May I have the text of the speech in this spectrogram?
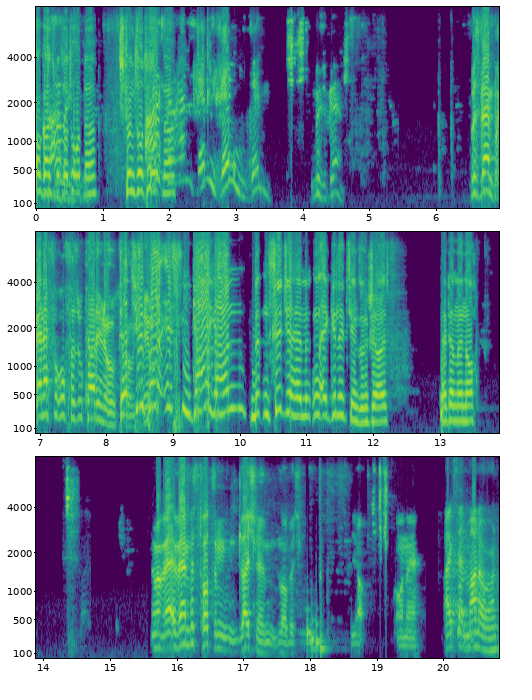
Oh Gott, ich bin so tot, ne? Ich bin so tot, Alex, ne? renn, renn, renn, renn! Du musst rennen. Du musst rennen, brenn einfach auf, versuch Cardino Der. Typ ist ein Gajan mit einem CJ-Helm mit einem Agility und so ein Scheiß. Hört er mir noch? Aber wer, wer bist trotzdem gleich schnell, glaube ich. Ja. Oh ne. Alex hat Mana Run.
